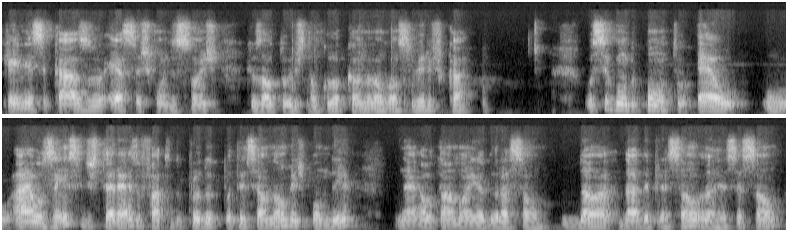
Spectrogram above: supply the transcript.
que aí, nesse caso, essas condições que os autores estão colocando não vão se verificar. O segundo ponto é o, o, a ausência de esterese, o fato do produto potencial não responder né, ao tamanho e à duração da, da depressão da recessão.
